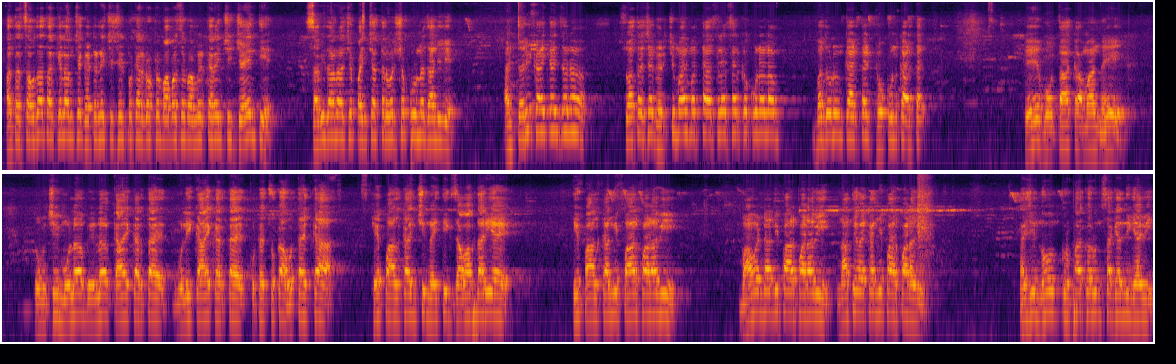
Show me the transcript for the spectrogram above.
आता चौदा तारखेला आमच्या घटनेचे शिल्पकार डॉक्टर बाबासाहेब आंबेडकरांची जयंती आहे. संविधानाचे पंच्याहत्तर वर्ष पूर्ण झालेली आहे. आणि तरी काही काही जण स्वतःच्या घरची मालमत्ता असल्यासारखं कोणाला बदलून काढतायत ठोकून काढतायत. हे होता कामा नये. तुमची मुलं बिलं काय करतायत? मुली काय करतायत? कुठं चुका होत आहेत का? हे पालकांची नैतिक जबाबदारी आहे. ती पालकांनी पार पाडावी. भावंडांनी पार पाडावी. नातेवाईकांनी पार पाडावी. ह्याची नोंद कृपा करून सगळ्यांनी घ्यावी.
